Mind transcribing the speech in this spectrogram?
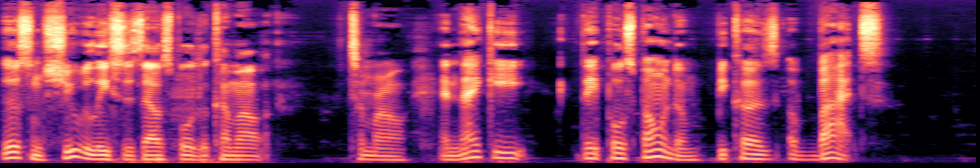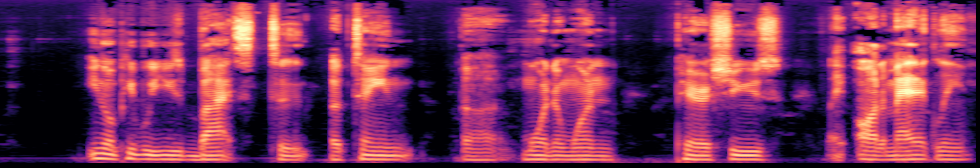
there was some shoe releases that was supposed to come out tomorrow. And Nike, they postponed them because of bots. You know, people use bots to obtain uh, more than one pair of shoes, like automatically.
